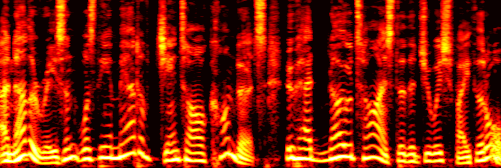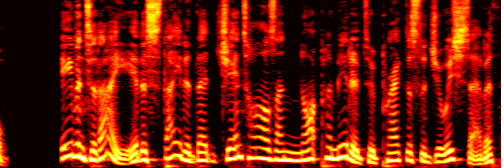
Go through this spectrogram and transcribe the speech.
Another reason was the amount of Gentile converts who had no ties to the Jewish faith at all. Even today, it is stated that Gentiles are not permitted to practice the Jewish Sabbath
